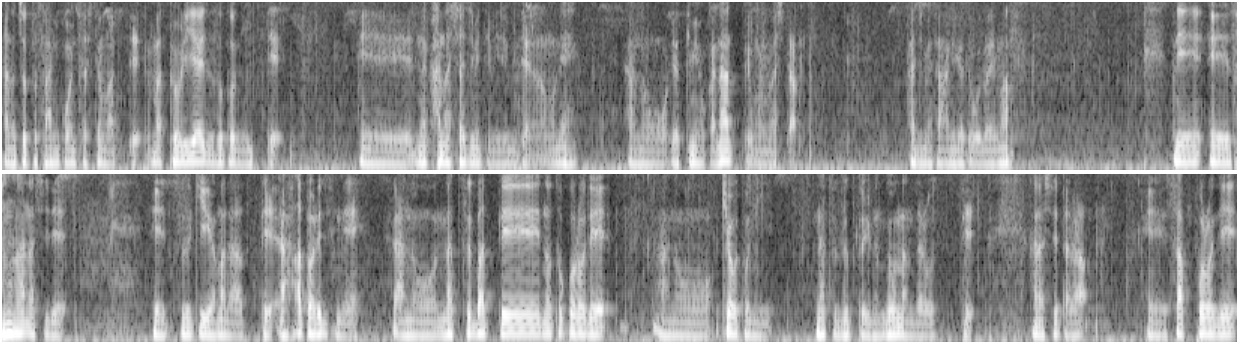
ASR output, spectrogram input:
あのちょっと参考にさせてもらって、まあ、とりあえず外に行ってえー、なんか話し始めてみるみたいなのもね、あのやってみようかなって思いました。はじめさんありがとうございます。で、えー、その話で、えー、続きがまだあってあ、あとあれですね、あの夏バテのところで、あの京都に夏ずっといるのどうなんだろうって話してたら、えー、札幌で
